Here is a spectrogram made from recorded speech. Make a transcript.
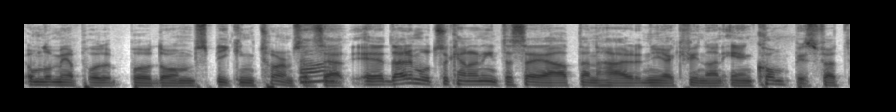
om de är på, på de speaking terms. Så att säga. Eh, Däremot så kan han inte säga att den här nya kvinnan är en kompis. För att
